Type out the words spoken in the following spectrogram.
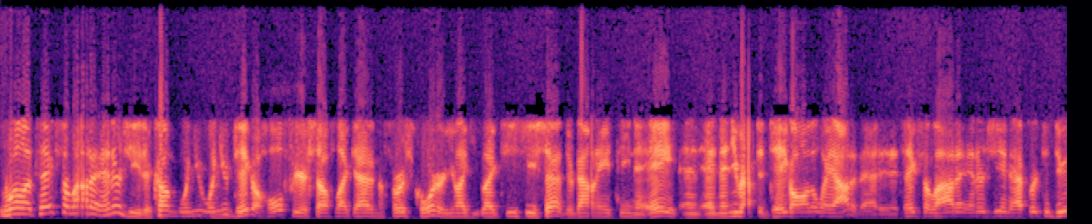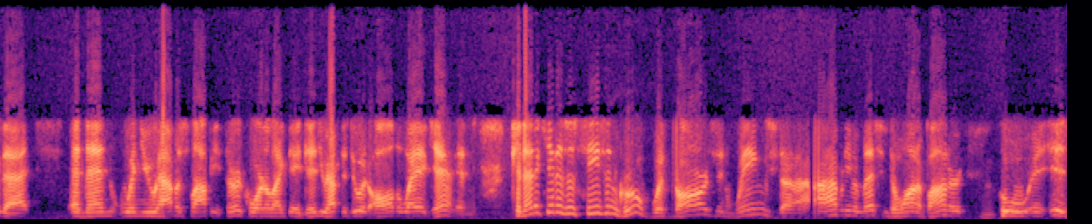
Well, it takes a lot of energy to come when you when you dig a hole for yourself like that in the first quarter. You like like TC said, they're down eighteen to eight, and and then you have to dig all the way out of that, and it takes a lot of energy and effort to do that. And then when you have a sloppy third quarter like they did, you have to do it all the way again. And Connecticut is a seasoned group with guards and wings. Uh, I haven't even mentioned DeWanna Bonner, who is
